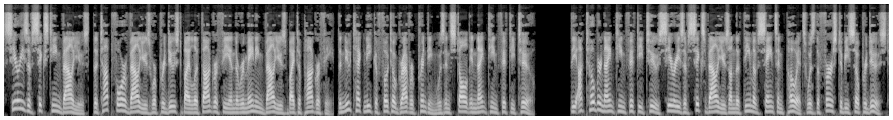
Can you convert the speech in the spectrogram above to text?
series of 16 values. The top four values were produced by lithography and the remaining values by typography. The new technique of photogravure printing was installed in 1952. The October 1952 series of six values on the theme of saints and poets was the first to be so produced.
